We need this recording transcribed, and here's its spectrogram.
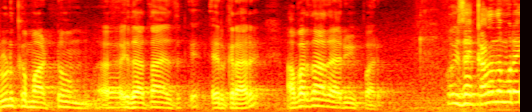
நுணுக்கமாட்டும் இதாக தான் இருக்கிறாரு. அவர் தான் அதை அறிவிப்பார். ஓகே சார் கடந்த முறை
